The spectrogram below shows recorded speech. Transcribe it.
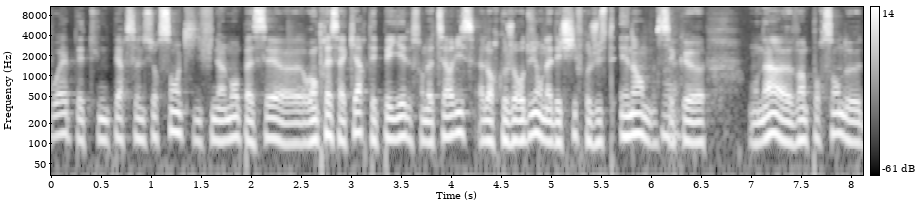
ouais, peut-être une personne sur 100 qui finalement passait, euh, rentrait sa carte et payait sur notre service. Alors qu'aujourd'hui, on a des chiffres juste énormes. C'est que on a 20%, de,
